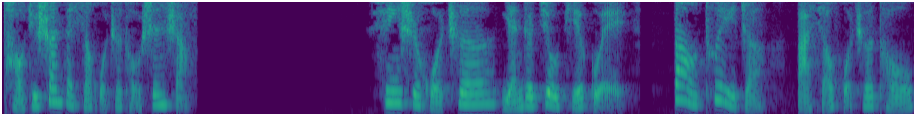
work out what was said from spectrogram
跑去拴在小火车头身上。新式火车沿着旧铁轨倒退着，把小火车头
